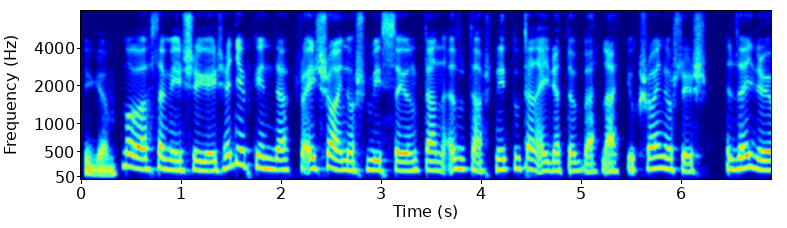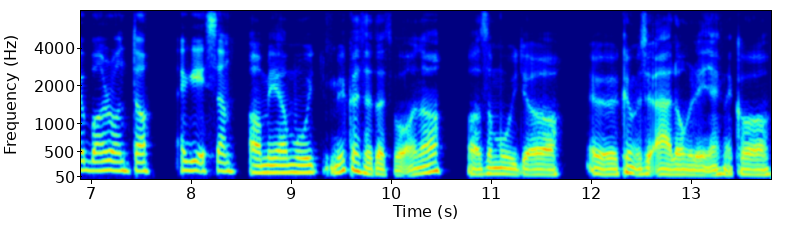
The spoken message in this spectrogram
Igen. Maga a személyisége is egyébként, de és sajnos visszajön, utána, ezután a snit után egyre többet látjuk sajnos, és ez egyre jobban ronta egészen. Ami amúgy működhetett volna, az amúgy a ö, különböző álomlényeknek a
